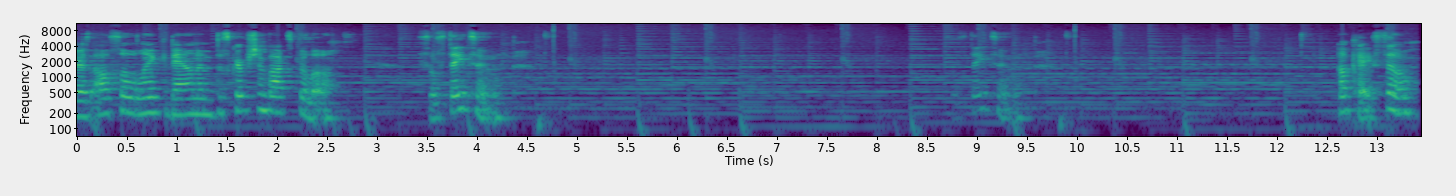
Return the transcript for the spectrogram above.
there's also a link down in the description box below. So stay tuned. Stay tuned. Okay, so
